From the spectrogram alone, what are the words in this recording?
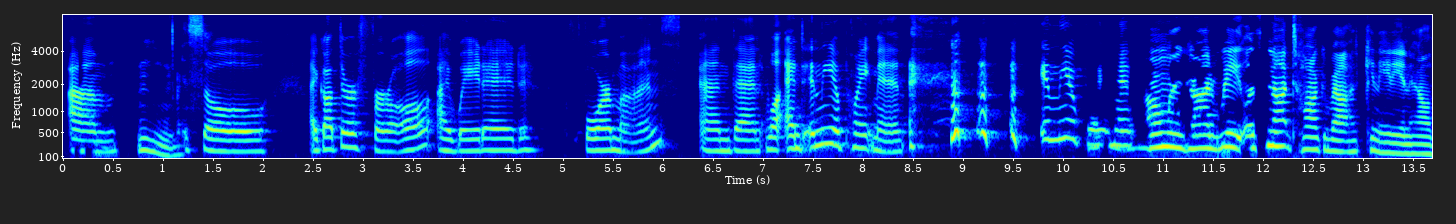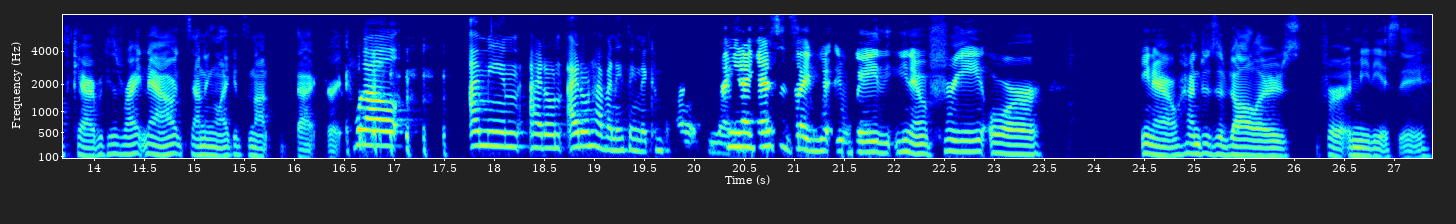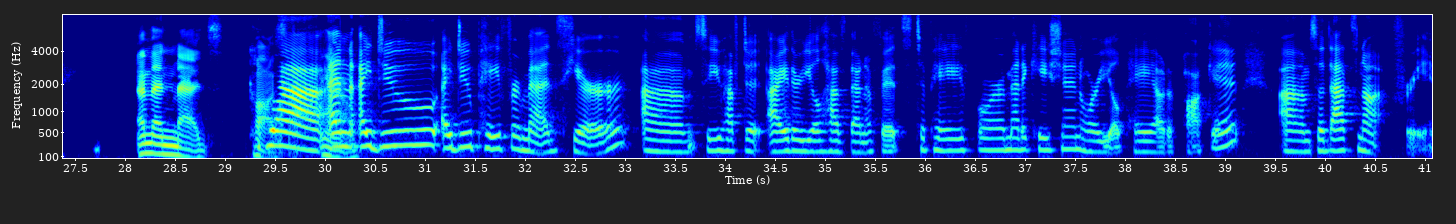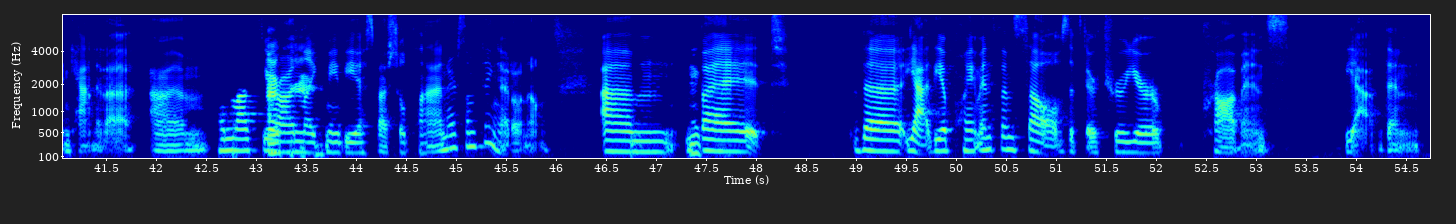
Um Mhm. so I got the referral. I waited 4 months and then well and in the appointment in the appointment Oh my god, wait, let's not talk about Canadian healthcare because right now it's sounding like it's not that great. well, I mean, I don't I don't have anything to compare it to I mean, I guess it's like way, you know, free or, you know, hundreds of dollars for immediacy, and then meds cost, Yeah, you and know. I do I do pay for meds here. Um, so you have to either you'll have benefits to pay for medication or you'll pay out of pocket. Um, so that's not free in Canada. Um, unless you're on like maybe a special plan or something. I don't know. Um, mm, but the yeah, the appointments themselves, if they're through your province, yeah, then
